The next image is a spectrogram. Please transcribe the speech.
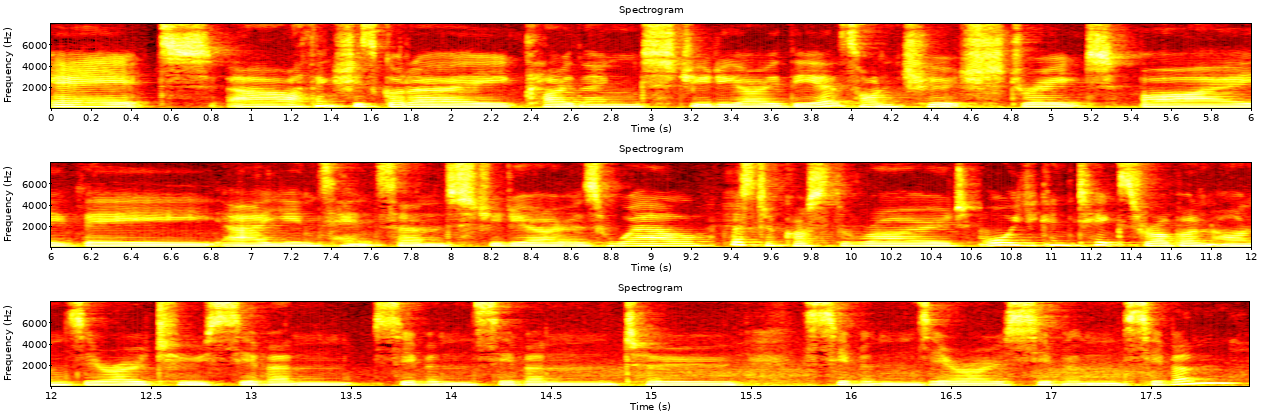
at uh, I think she's got a clothing studio there. It's on Church Street by the uh, Jens Hansen studio as well, just across the road. Or you can text Robin on 027 7077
